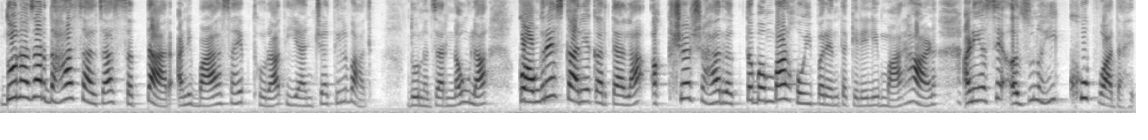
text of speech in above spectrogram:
दोन हजार दहा सालचा सत्तार आणि बाळासाहेब थोरात यांच्यातील वाद. दोन हजार नऊला काँग्रेस कार्यकर्त्याला अक्षरशः रक्तबंबाळ होईपर्यंत केलेली मारहाण आणि असे अजूनही खूप वाद आहेत.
